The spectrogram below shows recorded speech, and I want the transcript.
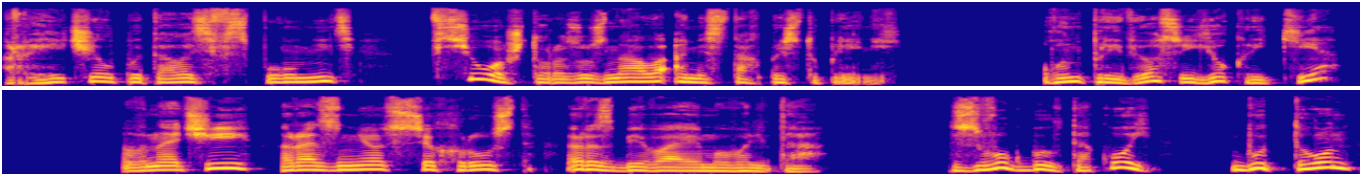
Рэйчел пыталась вспомнить все, что разузнала о местах преступлений. Он привез ее к реке? В ночи разнесся хруст разбиваемого льда. Звук был такой, будто он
